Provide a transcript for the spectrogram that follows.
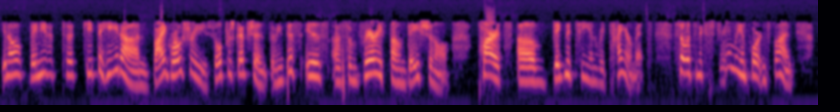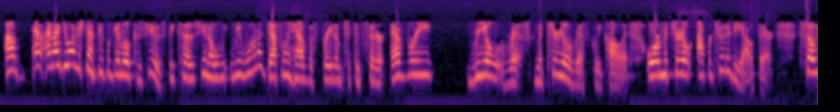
you know they need it to keep the heat on, buy groceries, fill prescriptions. I mean, this is uh, some very foundational parts of dignity in retirement. So it's an extremely important fund. Um, and, and I do understand people get a little confused because, you know, we, we want to definitely have the freedom to consider every real risk, material risk we call it, or material opportunity out there. So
